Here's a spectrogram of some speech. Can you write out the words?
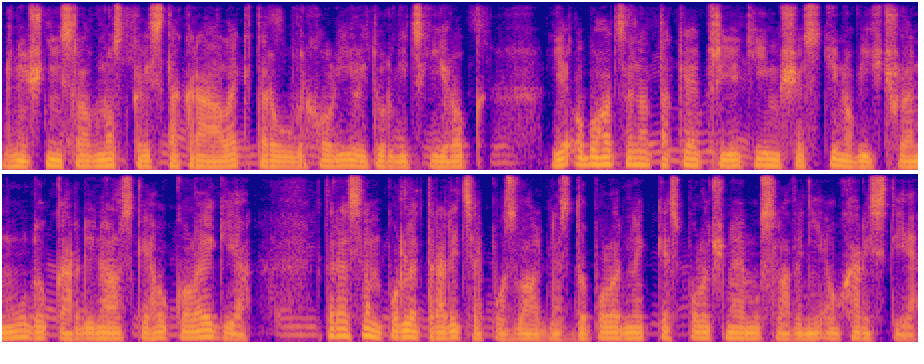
Dnešní slavnost Krista Krále, kterou vrcholí liturgický rok, je obohacena také přijetím šesti nových členů do kardinálského kolegia, které jsem podle tradice pozval dnes dopoledne ke společnému slavení Eucharistie.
